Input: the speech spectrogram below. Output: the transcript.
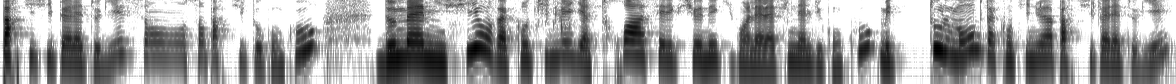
participer à l'atelier sans, sans participer au concours. De même ici, on va continuer. Il y a trois sélectionnés qui vont aller à la finale du concours, mais tout le monde va continuer à participer à l'atelier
